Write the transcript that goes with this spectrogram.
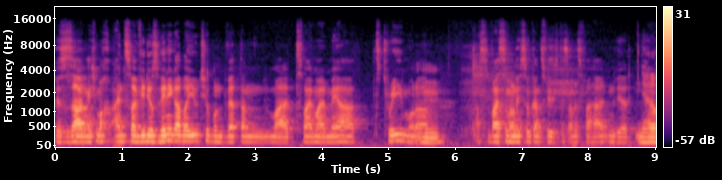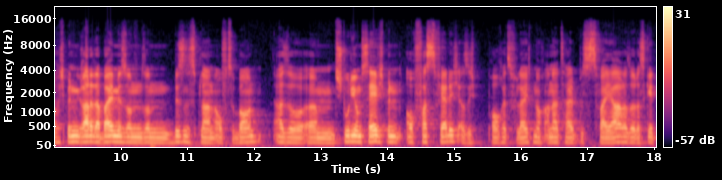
Wirst du sagen, ich mache ein, zwei Videos weniger bei YouTube und werde dann mal zweimal mehr streamen? Oder Mhm. du- weißt du noch nicht so ganz, wie sich das alles verhalten wird? Ja, doch, ich bin gerade dabei, mir so einen, so einen Businessplan aufzubauen. Also ähm, Studium safe, ich bin auch fast fertig. Also ich brauche jetzt vielleicht noch anderthalb bis zwei Jahre, so das geht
